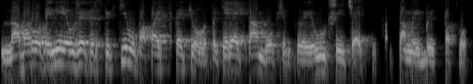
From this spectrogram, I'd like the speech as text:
наоборот, имея уже перспективу попасть в котел и потерять там, в общем свои лучшие части, там, самые боеспособные.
